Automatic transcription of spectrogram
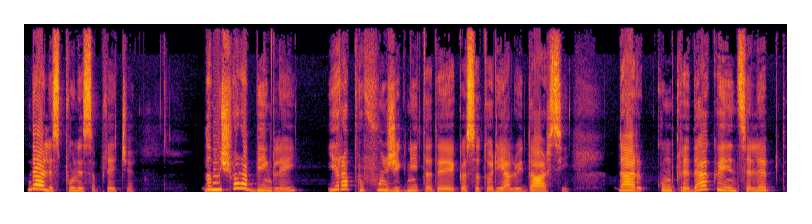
de a le spune să plece. Domnișoara Bingley era profund jignită de căsătoria lui Darcy, dar cum credea că e înțelept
